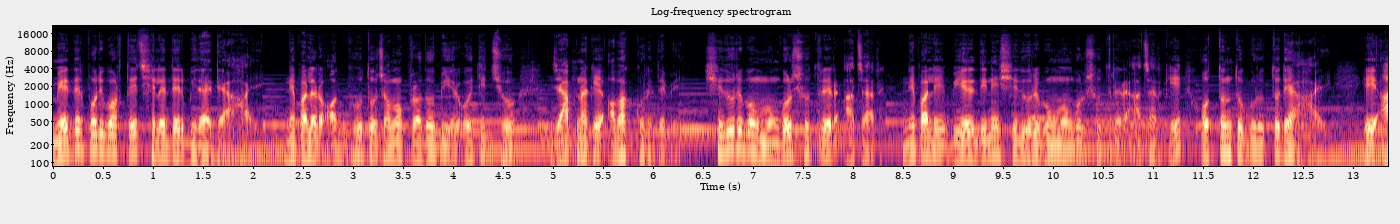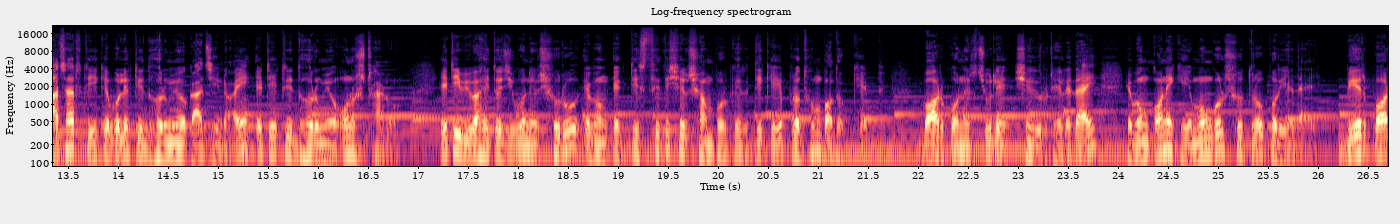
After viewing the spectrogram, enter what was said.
মেয়েদের পরিবর্তে ছেলেদের বিদায় দেওয়া হয়। নেপালের অদ্ভুত ও চমকপ্রদ বিয়ের ঐতিহ্য যা আপনাকে অবাক করে দেবে। সিঁদুর এবং মঙ্গলসূত্রের আচার। নেপালে বিয়ের দিনে সিঁদুর এবং মঙ্গলসূত্রের আচারকে অত্যন্ত গুরুত্ব দেওয়া হয়। এই আচারটি কেবল একটি ধর্মীয় কাজই নয়, এটি একটি ধর্মীয় অনুষ্ঠানও। এটি বিবাহিত জীবনের শুরু এবং একটি স্থিতিশীল সম্পর্কের দিকে প্রথম পদক্ষেপ। বর কনের চুলে সিঁদুর ঢেলে দেয় এবং কনেকে মঙ্গলসূত্র পরিয়ে দেয়। বিয়ের পর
